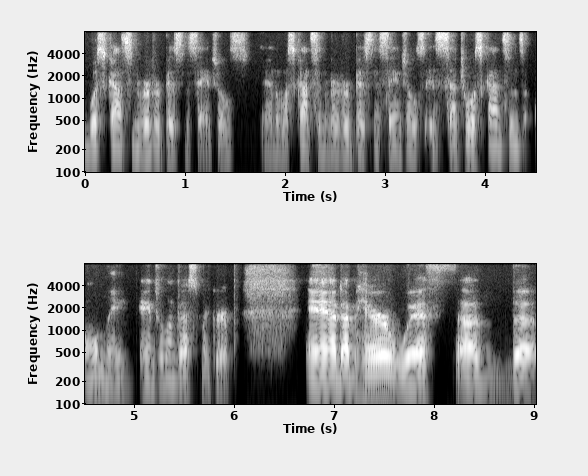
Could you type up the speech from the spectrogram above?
Wisconsin River Business Angels. And the Wisconsin River Business Angels is Central Wisconsin's only angel investment group. And I'm here with uh, the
